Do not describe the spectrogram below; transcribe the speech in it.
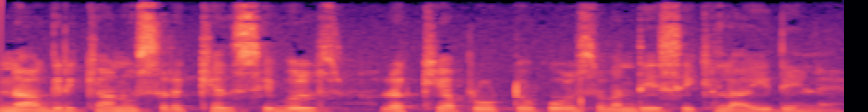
ਨਾਗਰਿਕਾਂ ਨੂੰ ਸੁਰੱਖਿਅਤ ਸਿਵਲ ਰੱਖਿਆ ਪ੍ਰੋਟੋਕੋਲ ਸੰਬੰਧੀ ਸਿਖਲਾਈ ਦੇਣਾ ਹੈ।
